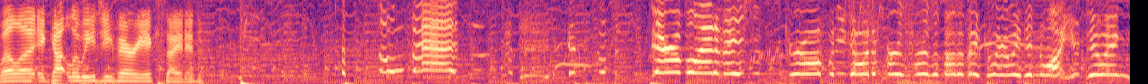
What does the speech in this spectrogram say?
well, uh, it got Luigi very excited. Didn't want you doing.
